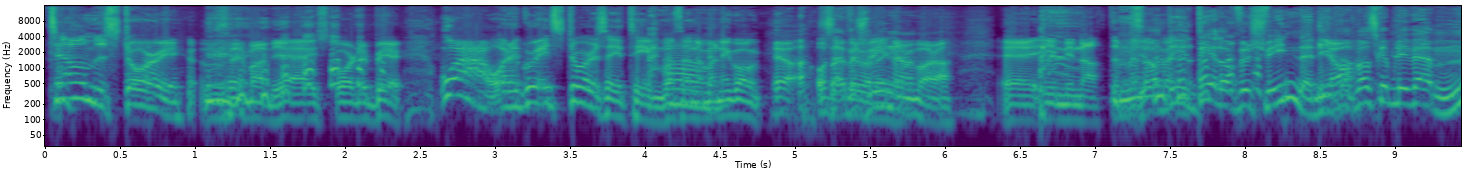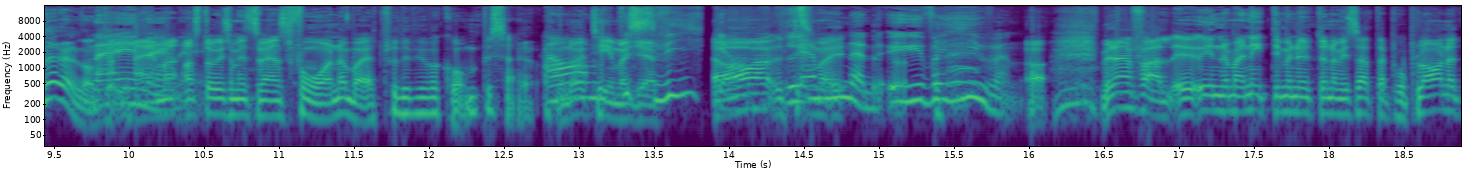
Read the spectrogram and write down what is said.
Tell them the story. Och så säger man, yeah, I just ordered beer. Wow, what a great story, säger Tim. Och sen är man igång. och sen försvinner de bara eh, in i natten. Ja, det är det de försvinner. Det är inte att man ska bli vänner eller någonting. Nej, Nej, man, man står ju som ett svenskt fåne och bara, jag trodde vi var kompisar. Ja, då är Tim och Jeff- besviken, Ja, lämnad, övergiven. Ja. Men i alla fall, eh, under de här 90 minuterna vi satt på planet,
